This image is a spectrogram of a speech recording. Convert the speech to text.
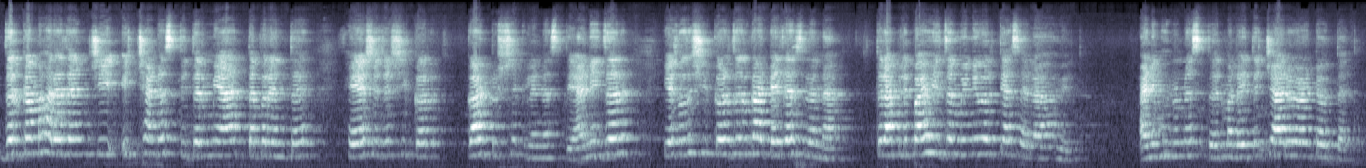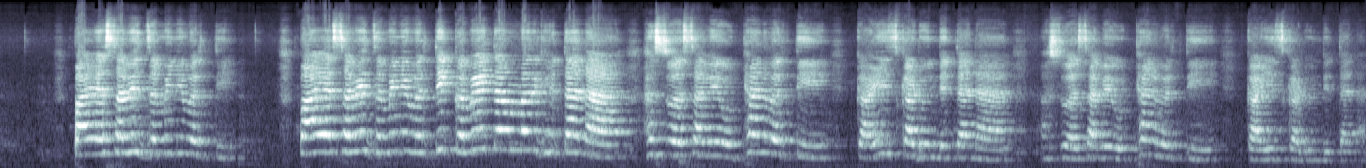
जर का महाराजांची इच्छा नसती तर मी आत्तापर्यंत हे यशाचे शिखर गाठूच शकले नसते. आणि जर यशाचं शिखर जर गाठायचं असलं ना तर आपले पाय हे जमिनीवरती असायला हवेत आणि म्हणूनच तर मला इथे चार वेळा आठवतात. पाय असावेत जमिनीवरती. पाय असावे जमिनीवरती कविता अंबर घेताना? हसू असावे ओठांवरती काळीच काढून देताना? हसू असावे ओठांवरती काळीच काढून देताना?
